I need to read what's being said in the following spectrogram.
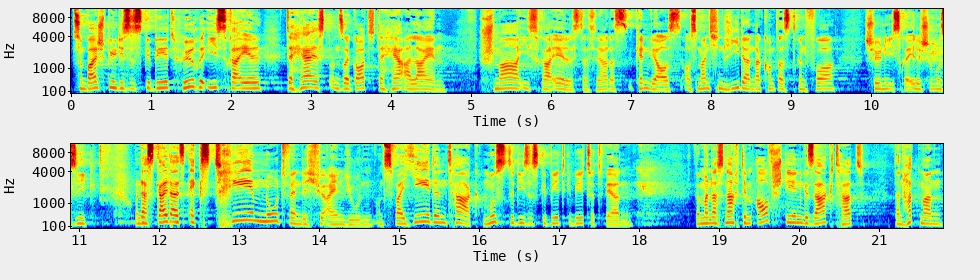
Zum Beispiel dieses Gebet, höre Israel, der Herr ist unser Gott, der Herr allein. Schma Israel ist das, ja, das kennen wir aus, aus manchen Liedern, da kommt das drin vor, schöne israelische Musik. Und das galt als extrem notwendig für einen Juden. Und zwar jeden Tag musste dieses Gebet gebetet werden. Wenn man das nach dem Aufstehen gesagt hat, dann hat man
